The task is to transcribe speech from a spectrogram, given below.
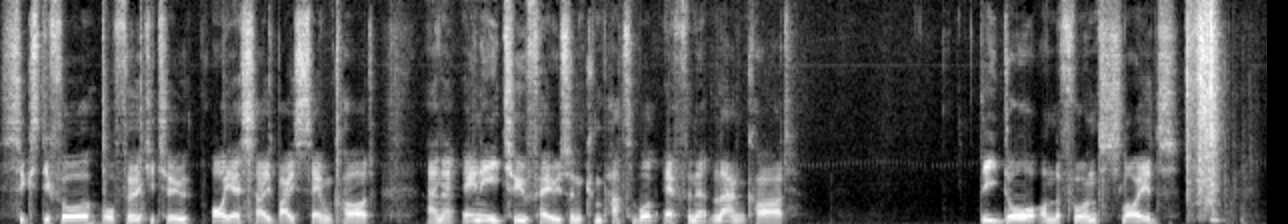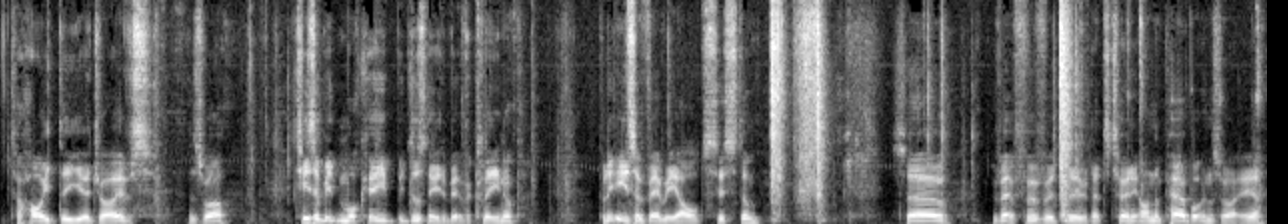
64 or 32 ISA based sound card and an NE2000 compatible Ethernet LAN card. The door on the front slides to hide the uh, drives as well. It is a bit mucky, it does need a bit of a clean up, but it is a very old system. So without further ado, let's turn it on. The power button's right here.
